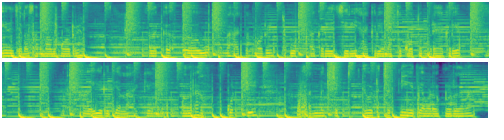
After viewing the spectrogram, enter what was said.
ಈ ರೀತಿ ಎಲ್ಲ ಸಣ್ಣ ಮಾಡ್ಬೇಕು ನೋಡ್ರಿ. ಅದಕ್ಕೆ ಉಪ್ಪನ್ನು ಹಾಕ್ಬೇಕು ನೋಡಿರಿ. ಉಪ್ಪು ಹಾಕ್ರಿ ಜೀರಿಗೆ ಹಾಕ್ರಿ ಮತ್ತು ಕೊತ್ತಂಬರಿ ಹಾಕ್ರಿ. ಈ ರೀತಿ ಎಲ್ಲ ಹಾಕಿ ಅಂದ್ರೆ ಕುಟ್ಟಿ, ಸಣ್ಣ ಚಟ್ನಿ ಒಟ್ಟು ಚಟ್ನಿ ರೀತಿ ಮಾಡ್ಬೇಕು ನೋಡ್ರಿ ಇದನ್ನು.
